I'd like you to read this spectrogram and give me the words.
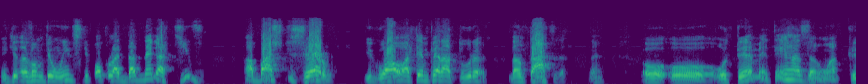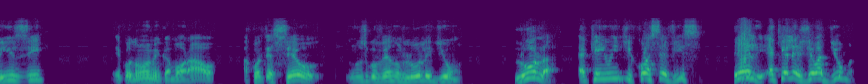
em que nós vamos ter um índice de popularidade negativo, abaixo de zero, igual à temperatura da Antártida. Né? O, o, o Temer tem razão, a crise econômica, moral, aconteceu nos governos Lula e Dilma. Lula é quem o indicou a ser vice. Ele é que elegeu a Dilma.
